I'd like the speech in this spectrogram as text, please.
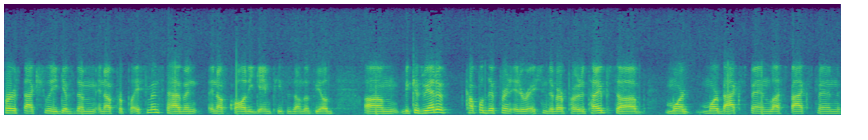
First actually gives them enough replacements to have an, enough quality game pieces on the field. Um, because we had a couple different iterations of our prototypes, uh, more more backspin, less backspin,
